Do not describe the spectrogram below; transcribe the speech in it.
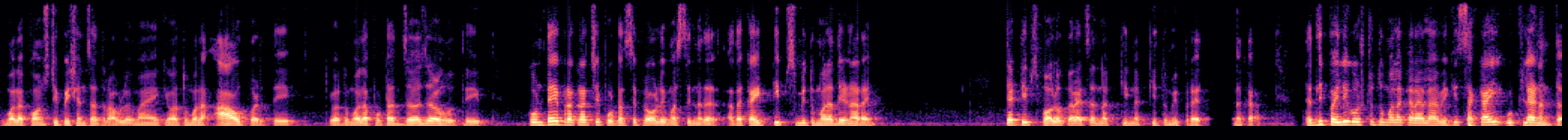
तुम्हाला कॉन्स्टिपेशनचा प्रॉब्लेम आहे किंवा तुम्हाला आव पडते किंवा तुम्हाला पोटात जळजळ होते कोणत्याही प्रकारचे पोटाचे प्रॉब्लेम असतील ना तर आता काही टिप्स मी तुम्हाला देणार आहे. त्या टिप्स फॉलो करायचा नक्की नक्की तुम्ही प्रयत्न करा. त्यातली पहिली गोष्ट तुम्हाला करायला हवी की सकाळी उठल्यानंतर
